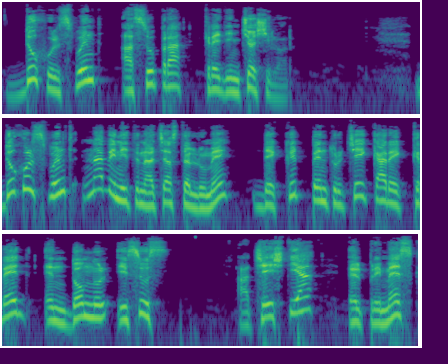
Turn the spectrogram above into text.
Duhul Sfânt asupra credincioșilor. Duhul Sfânt n-a venit în această lume decât pentru cei care cred în Domnul Isus. Aceștia îl primesc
